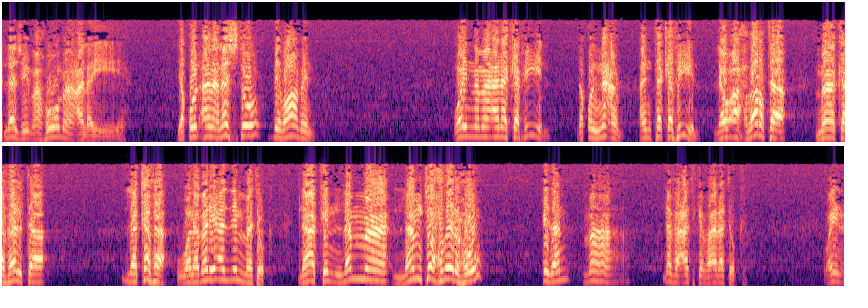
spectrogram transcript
لزمه ما عليه. يقول أنا لست بضامن. وإنما أنا كفيل. نقول نعم أنت كفيل. لو أحضرت ما كفلت لكفى ولبرئت ذمتك. لكن لما لم تحضره اذا ما نفعت كفالتك. وإن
